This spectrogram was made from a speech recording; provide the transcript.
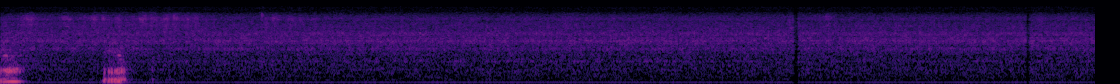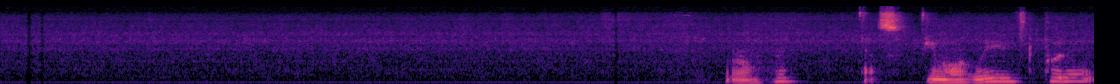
Yeah, yeah. Mm-hmm. Got a few more leaves to put in,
